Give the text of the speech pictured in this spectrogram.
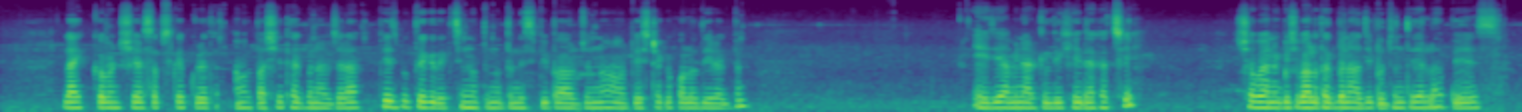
লাইক কমেন্ট শেয়ার সাবস্ক্রাইব করে আমার পাশে থাকবেন। আর যারা ফেসবুক থেকে দেখছেন, নতুন নতুন রেসিপি পাওয়ার জন্য আমার পেজটাকে ফলো দিয়ে রাখবেন। এই যে আমি নারকেল দিয়ে খেয়ে দেখাচ্ছি। সবাই অনেক বেশি ভালো থাকবেন। আজ এই পর্যন্তই। আল্লাহ হাফেজ।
